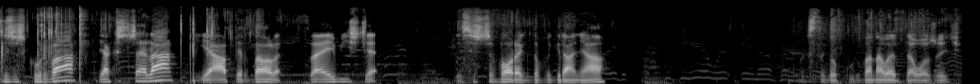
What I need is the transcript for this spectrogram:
Słyszysz kurwa? Jak strzela? Ja pierdolę. Zajebiście. Jest jeszcze worek do wygrania. Z tego kurwa na łeb założyć.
